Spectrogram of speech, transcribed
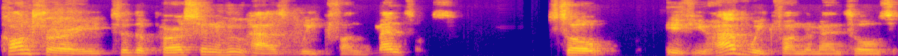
Contrary to the person who has weak fundamentals. So if you have weak fundamentals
